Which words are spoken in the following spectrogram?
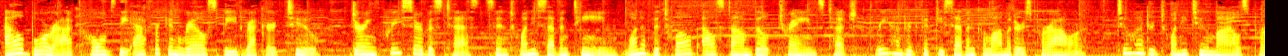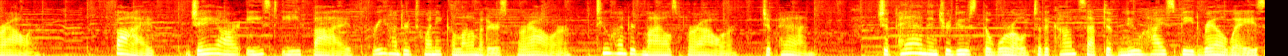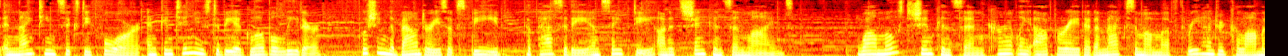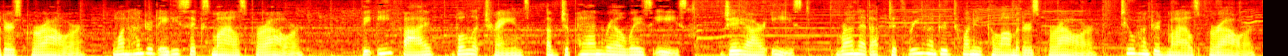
Al Boraq holds the African rail speed record too, during pre-service tests in 2017, one of the 12 Alstom-built trains touched 357 km per hour, 222 miles per hour. 5. JR East E5 320 km per hour, 200 miles per hour, Japan. Japan introduced the world to the concept of new high-speed railways in 1964 and continues to be a global leader, pushing the boundaries of speed, capacity and safety on its Shinkansen lines. While most Shinkansen currently operate at a maximum of 300 km per hour, 186 miles per hour, the E5 bullet trains of Japan Railways East, JR East, run at up to 320 km per hour, 200 miles per hour.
